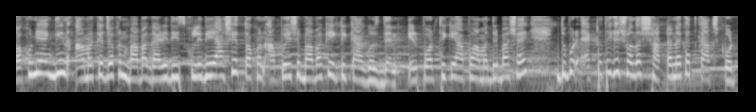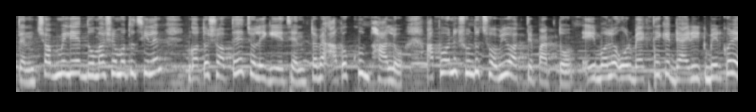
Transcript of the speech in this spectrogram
তখনই একদিন আমাকে যখন বাবা গাড়ি দিয়ে স্কুলে দিয়ে আসে, তখন আপু এসে বাবাকে একটি কাগজ দেন। এরপর থেকে আপু আমাদের বাসায় দুপুর একটা থেকে সন্ধ্যা সাতটা নাগাদ কাজ করতেন। সব মিলিয়ে দু মাসের মতো ছিলেন, গত সপ্তাহে চলে গিয়েছেন। তবে আপু খুব ভালো। আপু অনেক সুন্দর ছবিও আঁকতে পারতো। এই বলে ওর ব্যাগ থেকে ডায়েরি বের করে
